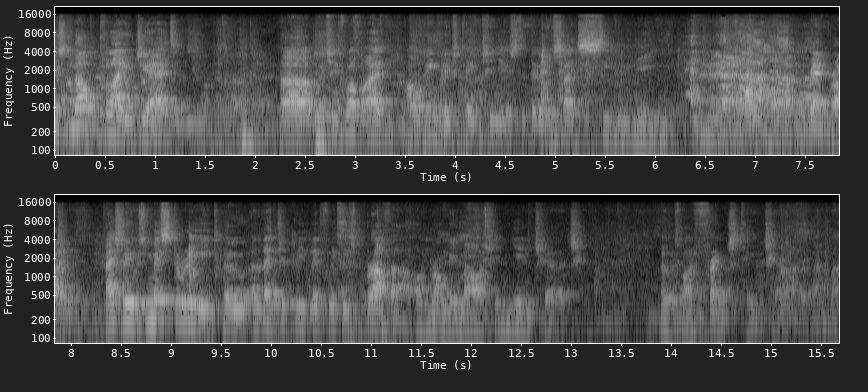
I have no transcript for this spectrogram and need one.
is not played yet, uh, which is what my old English teacher used to do, was say, see me. Red Brain. Actually, it was Mr. Reed who allegedly lived with his brother on Romney Marsh in Newchurch, who was my French teacher, I remember.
